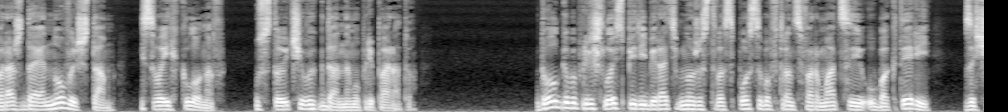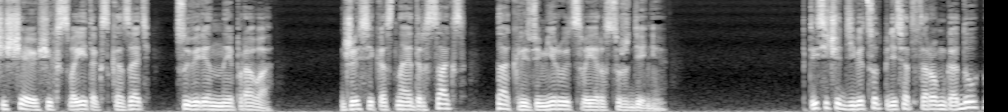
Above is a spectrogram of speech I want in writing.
порождая новый штамм и своих клонов, устойчивых к данному препарату. Долго бы пришлось перебирать множество способов трансформации у бактерий, защищающих свои, так сказать, суверенные права. Джессика Снайдер-Сакс так резюмирует свои рассуждения. В 1952 году,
